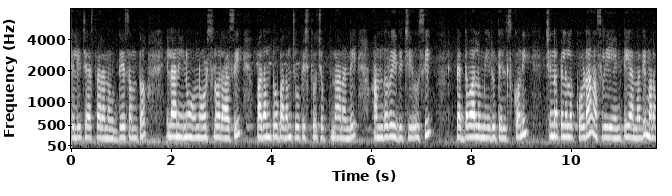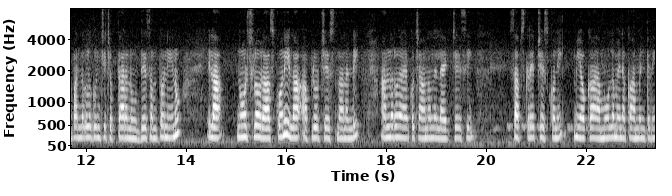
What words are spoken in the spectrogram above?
తెలియచేస్తారనే ఉద్దేశంతో ఇలా నేను నోట్స్లో రాసి పదం టు పదం చూపిస్తూ చెప్తున్నానండి. అందరూ ఇది చూసి పెద్దవాళ్ళు మీరు తెలుసుకొని చిన్నపిల్లలకు కూడా అసలు ఏంటి అన్నది మన పండుగల గురించి చెప్తారన్న ఉద్దేశంతో నేను ఇలా నోట్స్లో రాసుకొని ఇలా అప్లోడ్ చేస్తున్నానండి. అందరూ నా యొక్క ఛానల్ని లైక్ చేసి సబ్స్క్రైబ్ చేసుకొని మీ యొక్క అమూల్యమైన కామెంట్ని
